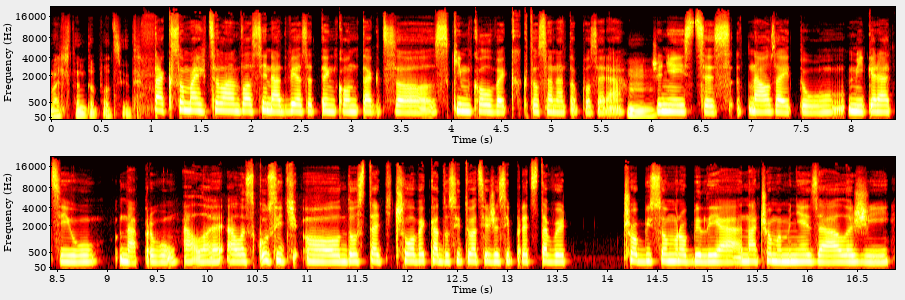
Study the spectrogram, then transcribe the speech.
mať tento pocit. Tak som aj chcela vlastne nadviazať ten kontakt s, s kýmkoľvek, kto sa na to pozerá. Hmm. Že neísť cez naozaj tú migráciu na prvú, ale, ale skúsiť o, dostať človeka do situácie, že si predstavuje, čo by som robil ja, na čom mne záleží,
